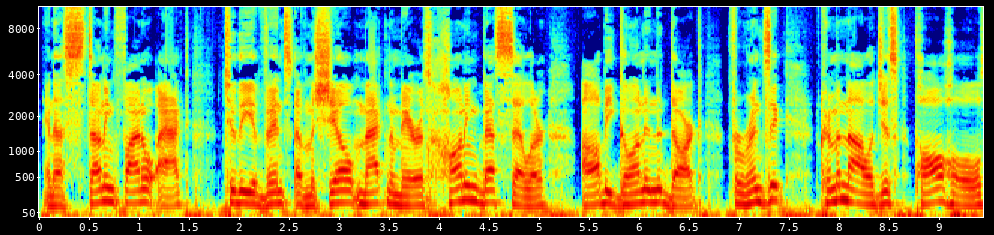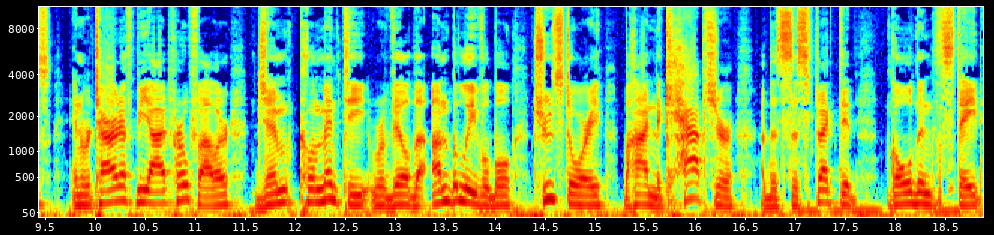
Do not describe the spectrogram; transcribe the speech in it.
and a stunning final act to the events of Michelle McNamara's haunting bestseller, I'll Be Gone in the Dark, forensic criminologist Paul Holes and retired FBI profiler Jim Clemente reveal the unbelievable true story behind the capture of the suspected Golden State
